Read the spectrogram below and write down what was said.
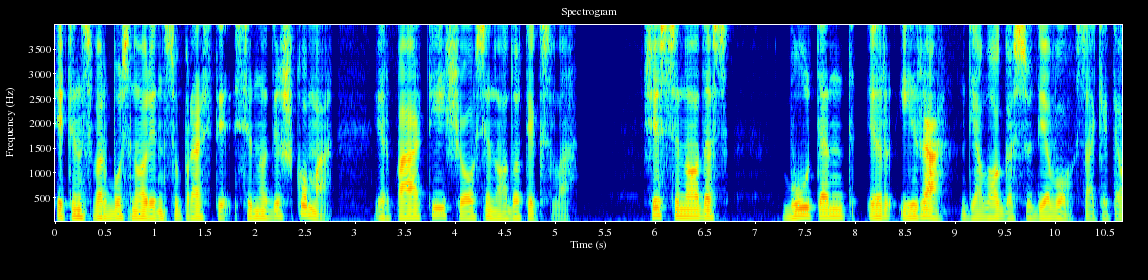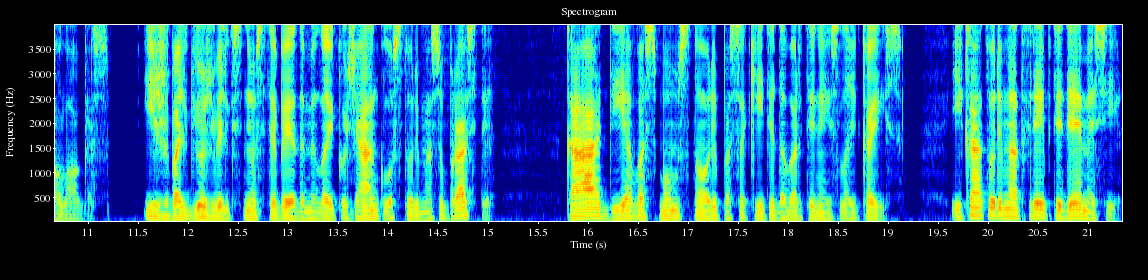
itin svarbus norint suprasti sinodiškumą ir patį šio sinodo tikslą. Šis sinodas būtent ir yra dialogas su Dievu, sakė teologas. Įžvalgių žvilgsnių stebėdami laiko ženklus turime suprasti, ką Dievas mums nori pasakyti dabartiniais laikais. į ką turime atkreipti dėmesį,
